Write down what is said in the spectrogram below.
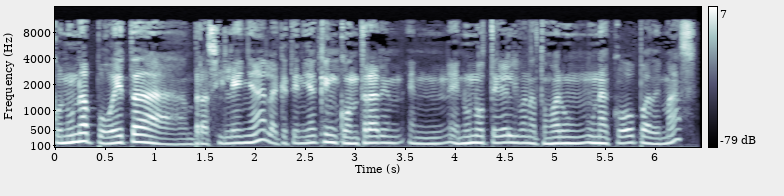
con una poeta brasileña, la que tenía que encontrar en, en, en un hotel, iban a tomar una copa además,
